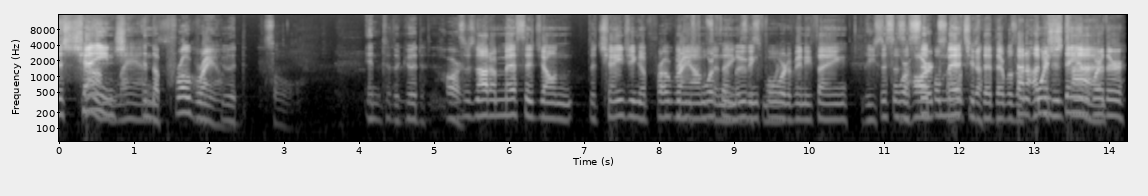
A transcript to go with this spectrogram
this change in the program. good into the good heart. This is not a message on the changing of programs and the moving forward of anything. These this is a simple message that there was a point in time where, they're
